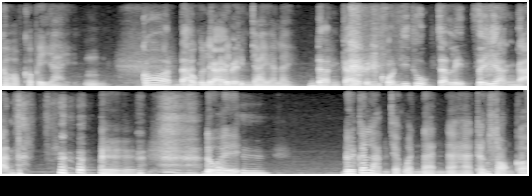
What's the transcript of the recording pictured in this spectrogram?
ชอบเข้าไปใหญ่ อืมก็ดันเขาก็เลยกลายไม่ได้เป็นติดใจอะไร ดันกลายเป็นคนที่ถูกจริตซะอย่างนั้นเออ โดยโอเคโดยก็หลังจากวันนั้นนะฮะทั้งสองก็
